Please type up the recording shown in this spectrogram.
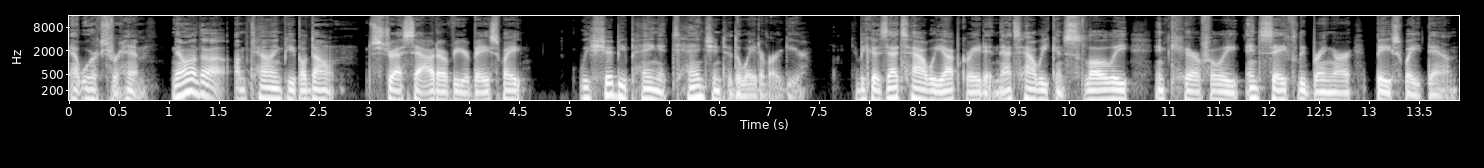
It works for him. Now, although I'm telling people don't stress out over your base weight, we should be paying attention to the weight of our gear because that's how we upgrade it and that's how we can slowly and carefully and safely bring our base weight down.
